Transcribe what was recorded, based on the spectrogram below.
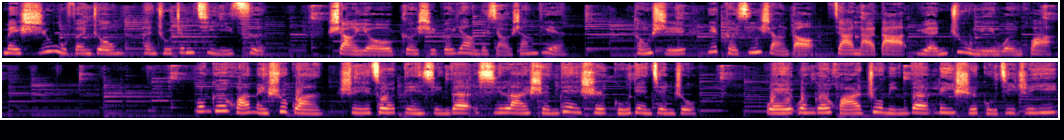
每十五分钟喷出蒸汽一次，上有各式各样的小商店，同时也可欣赏到加拿大原住民文化。温哥华美术馆是一座典型的希腊神殿式古典建筑，为温哥华著名的历史古迹之一。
